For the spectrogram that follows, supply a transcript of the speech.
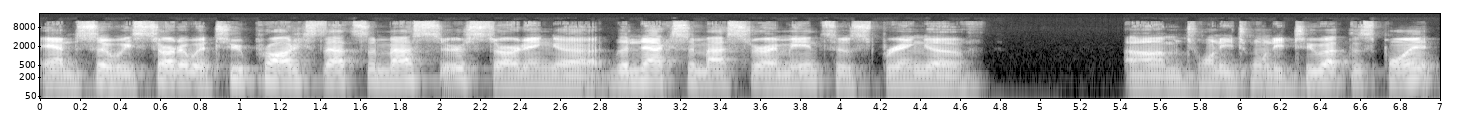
and so we started with two projects that semester, starting uh, the next semester, I mean, so spring of um, 2022 at this point.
